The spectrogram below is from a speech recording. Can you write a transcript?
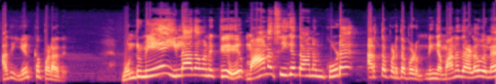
அது ஏற்கப்படாது. ஒன்றுமே இல்லாதவனுக்கு மானசீக தானம் கூட அர்த்தப்படுத்தப்படும். நீங்க மனதளவில்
